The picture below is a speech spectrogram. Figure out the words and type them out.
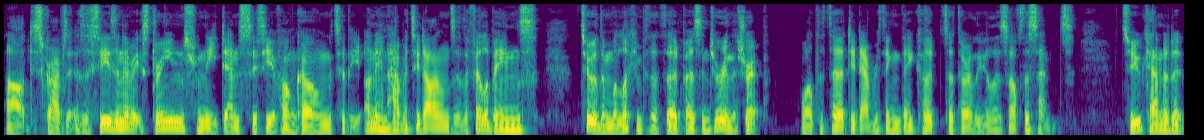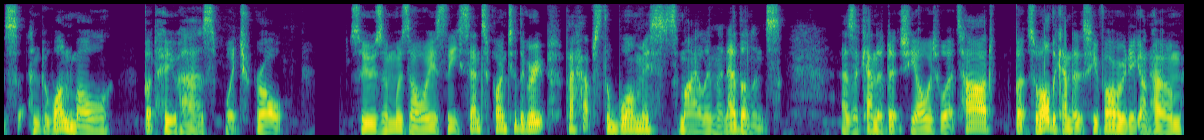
Art describes it as a season of extremes from the dense city of Hong Kong to the uninhabited islands of the Philippines. Two of them were looking for the third person during the trip, while the third did everything they could to throw the others off the scent. Two candidates and one mole, but who has which role? Susan was always the centre point of the group, perhaps the warmest smile in the Netherlands. As a candidate, she always worked hard, but to all the candidates who've already gone home,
